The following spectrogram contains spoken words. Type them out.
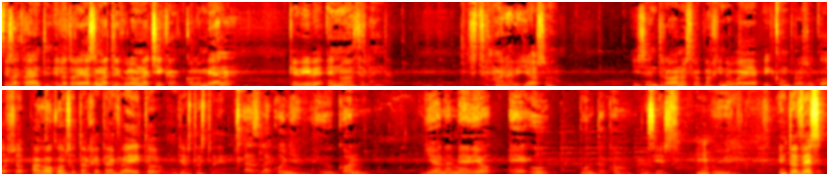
Exactamente. El otro día se matriculó una chica colombiana que vive en Nueva Zelanda. Esto es maravilloso. Y se entró a nuestra página web y compró su curso, pagó con su tarjeta de crédito, ya está estudiando. Haz la cuña, educon guion al medio eu.com. Así es. ¿Mm? Muy bien. Entonces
